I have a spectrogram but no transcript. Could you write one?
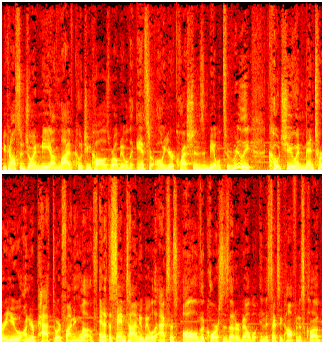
You can also join me on live coaching calls where I'll be able to answer all your questions and be able to really coach you and mentor you on your path toward finding love. And at the same time, you'll be able to access all of the courses that are available in the Sexy Confidence Club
